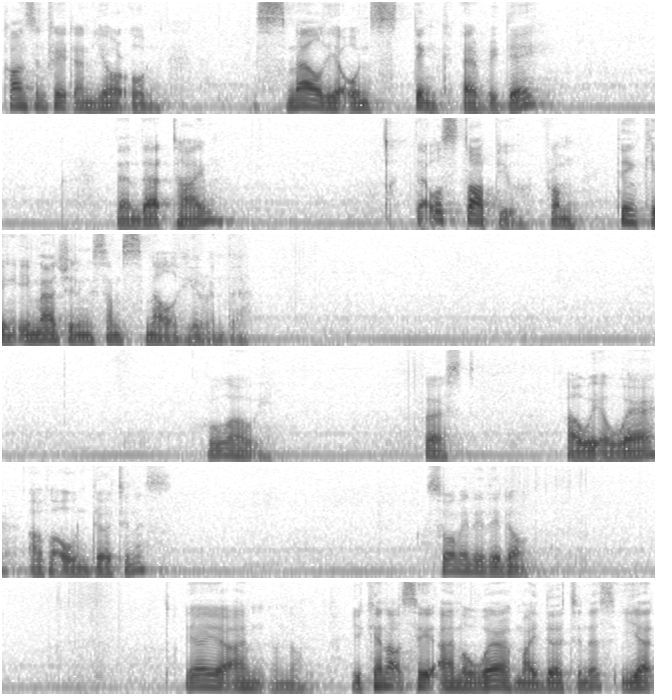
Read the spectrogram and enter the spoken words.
Concentrate on your own. Smell your own stink every day. Then that time, that will stop you from thinking, imagining some smell here and there. Who are we? First, are we aware of our own dirtiness? So many they don't. Yeah, yeah, I'm, oh, no. You cannot say, I'm aware of my dirtiness, yet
